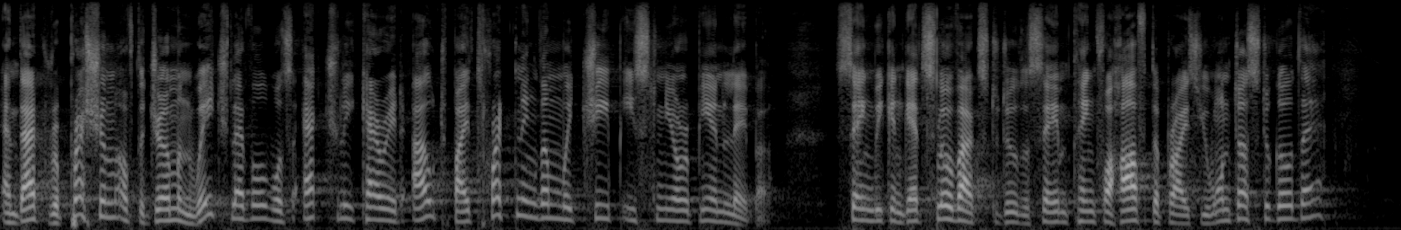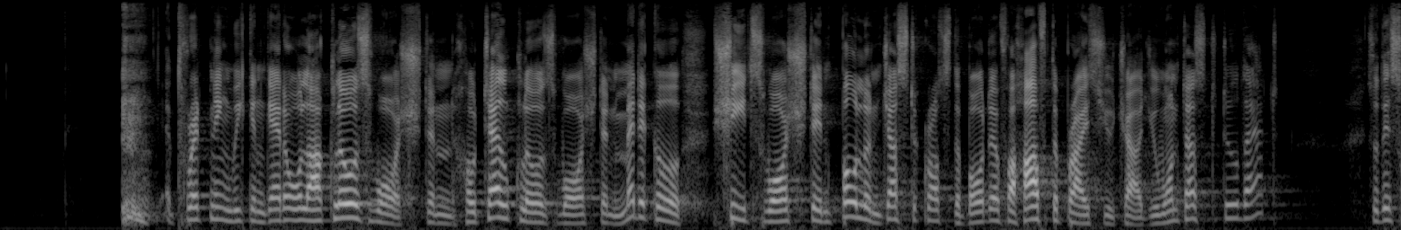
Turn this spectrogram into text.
And that repression of the German wage level was actually carried out by threatening them with cheap Eastern European labor, saying we can get Slovaks to do the same thing for half the price. You want us to go there? threatening we can get all our clothes washed and hotel clothes washed and medical sheets washed in Poland just across the border for half the price you charge. You want us to do that? So this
